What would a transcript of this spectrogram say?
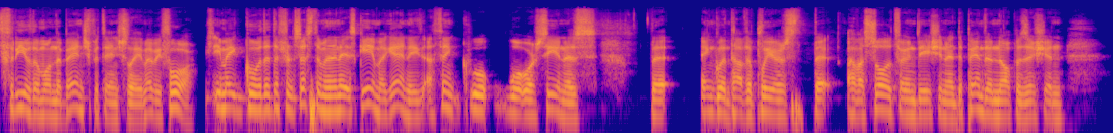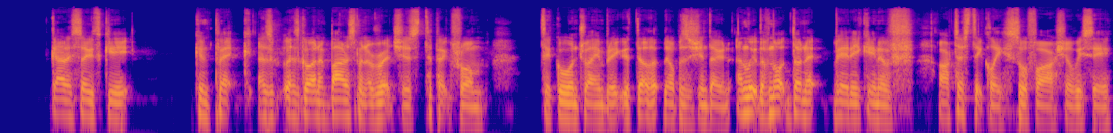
three of them on the bench potentially, maybe four. You might go with a different system in the next game. Again, I think what we're seeing is that England have the players that have a solid foundation and depend on the opposition Gareth Southgate can pick has, has got an embarrassment of riches to pick from to go and try and break the, the, opposition down. And look, they've not done it very kind of artistically so far, shall we say,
